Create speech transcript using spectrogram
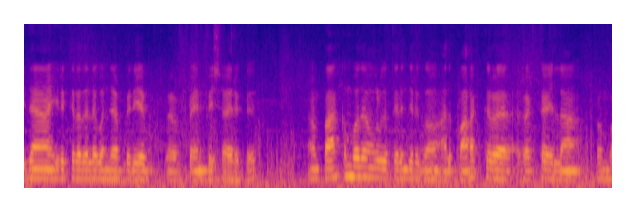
இதான் இருக்கிறதுல கொஞ்சம் பெரிய பெயின் ஃபிஷ்ஷாக இருக்குது பார்க்கும்போது உங்களுக்கு தெரிஞ்சிருக்கும். அது பறக்கிற ரெக்கையெல்லாம் ரொம்ப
